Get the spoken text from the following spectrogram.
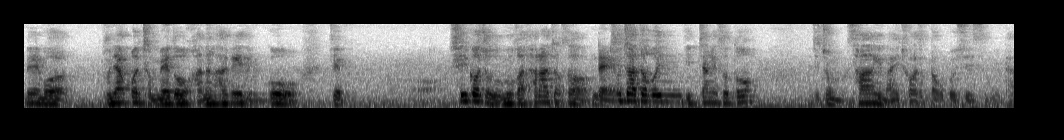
네, 뭐 분양권 전매도 가능하게 됐고 이제 어, 실거주 의무가 사라져서 네. 투자적인 입장에서도 이제 좀 상황이 많이 좋아졌다고 볼 수 있습니다.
